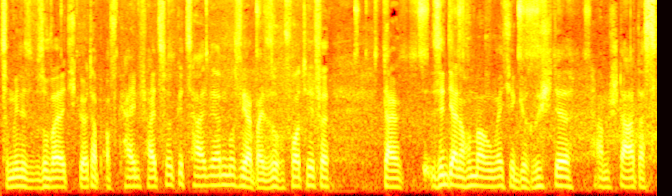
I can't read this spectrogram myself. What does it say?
zumindest soweit ich gehört habe, auf keinen Fall zurückgezahlt werden muss. Ja, bei Soforthilfe, da sind ja noch immer irgendwelche Gerüchte am Start, dass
